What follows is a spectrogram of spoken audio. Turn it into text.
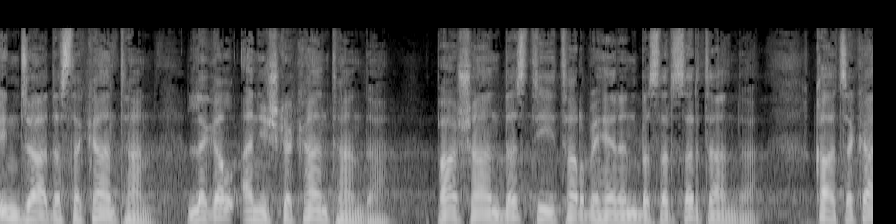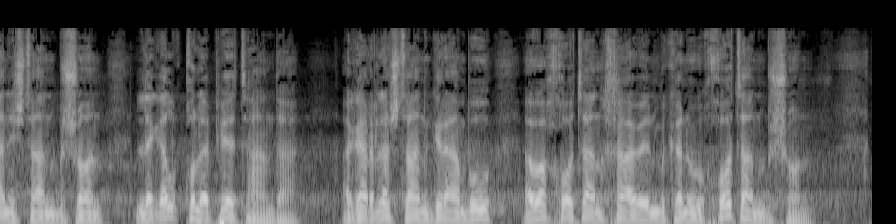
ئینجا دەستەکانتان لەگەڵ ئەنیشکەکانتاندا، پاشان دەستی تەڕ بهێنن بەسەر سەرتاندا، قاچەکانیشتان بشۆن لەگەڵ قولەپێتاندا، ئەگەر لەشتان گران بوو ئەوە خۆتان خاوێن بکەن و خۆتان بشۆن،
